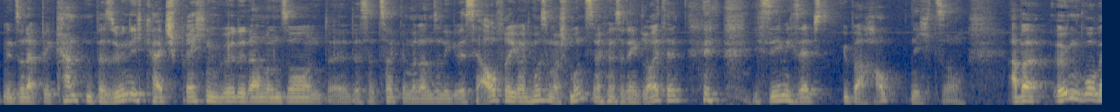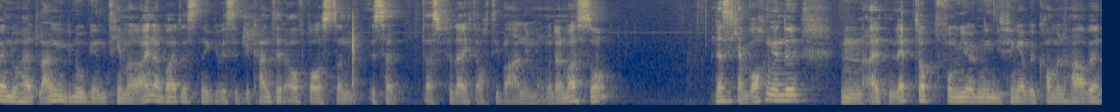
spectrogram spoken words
mit so einer bekannten Persönlichkeit sprechen würde dann und so und äh, das erzeugt immer dann so eine gewisse Aufregung und ich muss immer schmunzeln, wenn ich mir so denke, Leute, ich sehe mich selbst überhaupt nicht so. Aber irgendwo, wenn du halt lange genug in ein Thema reinarbeitest, eine gewisse Bekanntheit aufbaust, dann ist halt das vielleicht auch die Wahrnehmung. Und dann war es so, dass ich am Wochenende einen alten Laptop von mir irgendwie in die Finger bekommen habe.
